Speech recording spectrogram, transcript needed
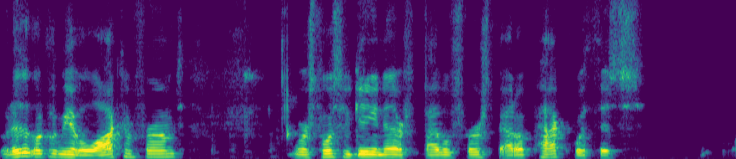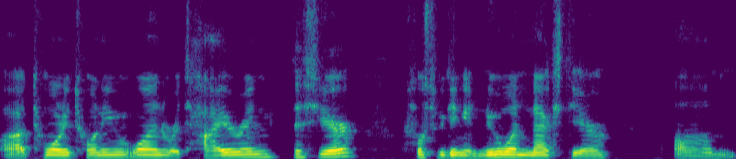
It doesn't look like we have a lot confirmed. We're supposed to be getting another 501st Battle Pack with this uh, 2021 retiring this year. We're supposed to be getting a new one next year. Um,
